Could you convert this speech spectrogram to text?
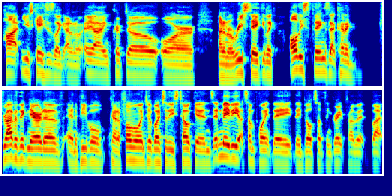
hot use cases like I don't know, AI and crypto or I don't know, restaking, like all these things that kind of drive a big narrative and people kind of FOMO into a bunch of these tokens. And maybe at some point they they build something great from it, but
